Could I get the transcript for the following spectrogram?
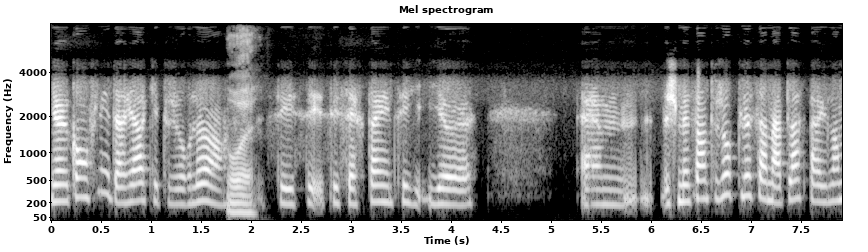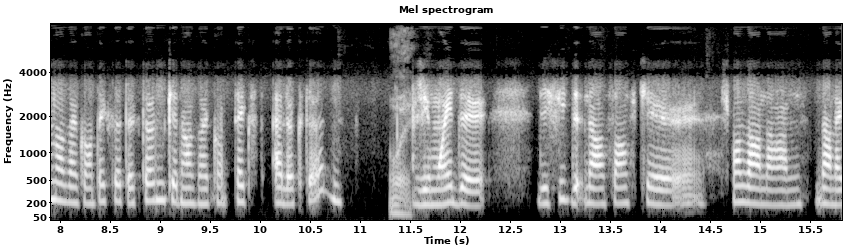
y a un conflit intérieur qui est toujours là. hein. Ouais. C'est, certain. Il y a. euh, je me sens toujours plus à ma place, par exemple, dans un contexte autochtone que dans un contexte allochtone. Ouais. J'ai moins de défis de- dans le sens que je pense dans dans, dans la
